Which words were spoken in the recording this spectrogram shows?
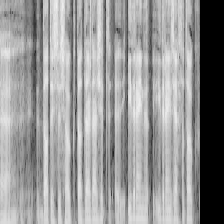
Uh, dat is dus ook, dat, daar, daar zit, uh, iedereen, iedereen zegt dat ook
